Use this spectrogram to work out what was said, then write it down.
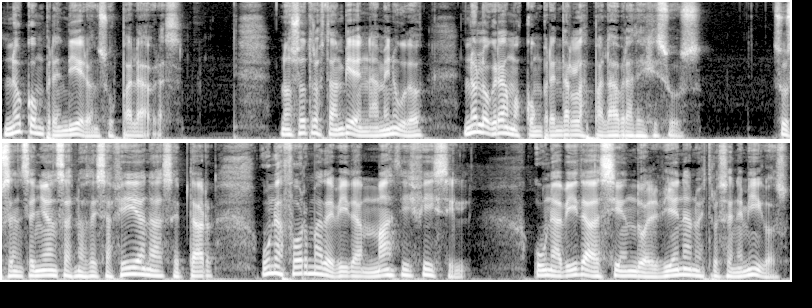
no comprendieron sus palabras. Nosotros también, a menudo, no logramos comprender las palabras de Jesús. Sus enseñanzas nos desafían a aceptar una forma de vida más difícil, una vida haciendo el bien a nuestros enemigos,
